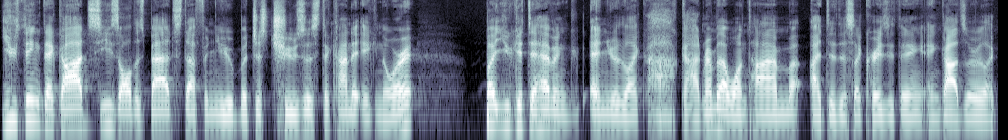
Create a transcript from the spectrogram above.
you think that God sees all this bad stuff in you, but just chooses to kind of ignore it. But you get to heaven and you're like, oh God, remember that one time I did this like crazy thing? And God's literally like,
